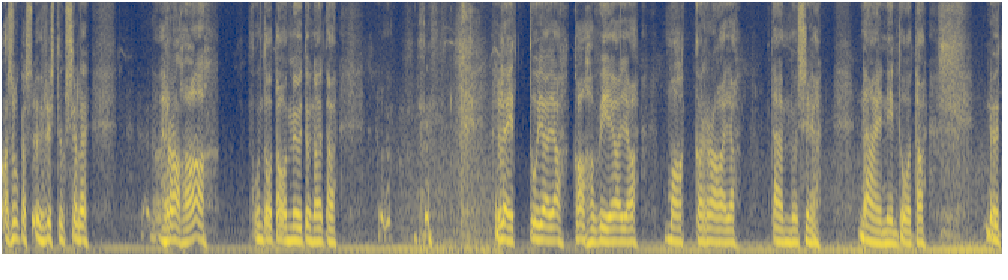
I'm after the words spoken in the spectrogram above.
asukasyhdistykselle rahaa, kun tuota on myyty näitä lettuja ja kahvia ja makkaraa ja tämmöisiä näin, niin tuota, nyt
